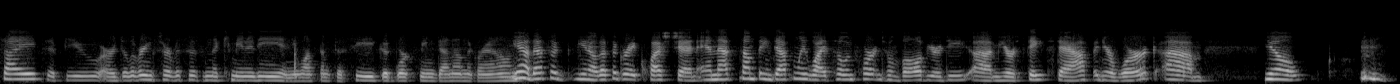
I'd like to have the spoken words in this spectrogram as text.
site if you are delivering services in the community and you want them to see good work being done on the ground? Yeah, that's a you know that's a great question, and that's something definitely why it's so important to involve your um, your state staff in your work. Um, you know.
